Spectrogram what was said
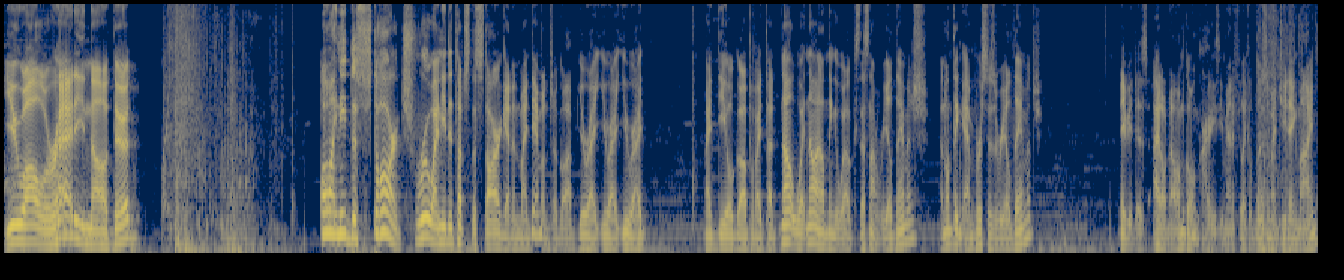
You already know, dude. Oh, I need the star. True, I need to touch the star again and my damage will go up. You're right, you're right, you're right. My D will go up if I touch... No, no, I don't think it will because that's not real damage. I don't think Empress is real damage. Maybe it is. I don't know. I'm going crazy, man. I feel like I'm losing my G-Dang mind.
